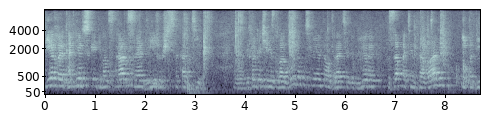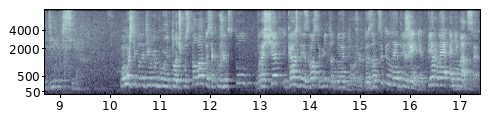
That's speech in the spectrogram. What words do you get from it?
первая коммерческая демонстрация движущейся картины. Вот. И только через два года после этого братья Люмьеры запатентовали и победили всех. Вы можете подойти в любую точку стола, то есть окружить стол, вращать, и каждый из вас увидит одно и то же. То есть зацикленное движение. Первая анимация.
